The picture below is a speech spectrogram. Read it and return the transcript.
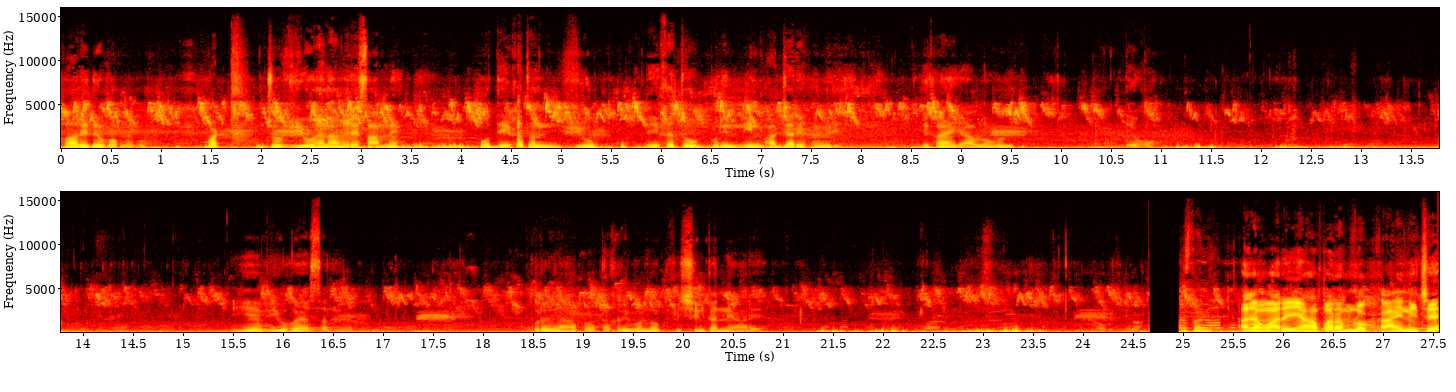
तो देखो अपने को। बट जो व्यू है ना मेरे सामने वो देखा तो व्यू देखे तो पूरी नींद भाग जा रही है मेरी। देखना है क्या आप लोगों को भी? देखो। ये व्यू है असल। पूरे यहाँ पर तकरीबन लोग फिशिंग करने आ रहे हैं। अच्छा हमारे यहाँ पर हम लोग आए नीचे।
